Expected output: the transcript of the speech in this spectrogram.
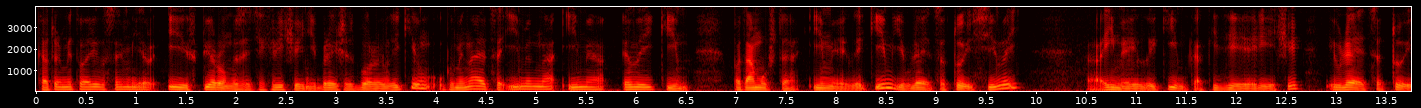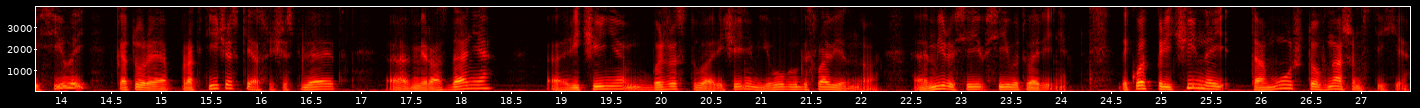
которыми творился мир, и в первом из этих речений брейши сбор ликим упоминается именно имя Элейким, потому что имя Элейким является той силой, э, имя Элейким как идея речи является той силой, которая практически осуществляет мироздания э, речением божества, речением его благословенного, э, мира всей, всей его творения. Так вот, причиной тому, что в нашем стихе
